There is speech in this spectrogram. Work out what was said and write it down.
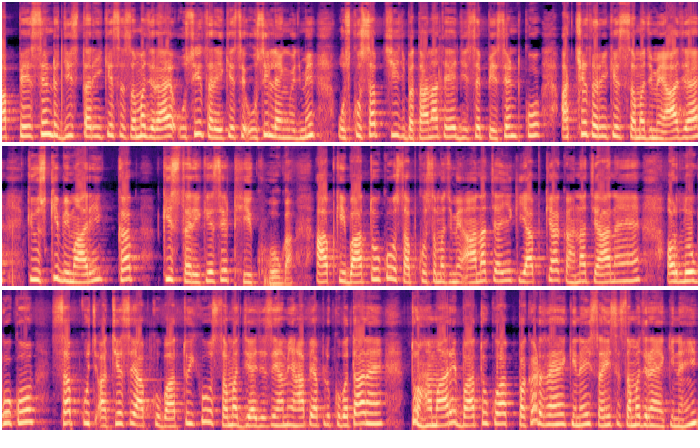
अब पेशेंट जिस तरीके से समझ रहा है, उसी तरीके से, उसी लैंग्वेज में उसको सब चीज़ बताना चाहिए, जिससे पेशेंट को अच्छे तरीके से समझ में आ जाए कि उसकी बीमारी कब किस तरीके से ठीक होगा। आपकी बातों को, सबको समझ में आना चाहिए कि आप क्या कहना चाह रहे हैं और लोगों को सब कुछ अच्छे से आपको बातों को समझ जाए। जैसे हम यहाँ पे आप लोग को बता रहे हैं तो हमारे बातों को आप पकड़ रहे हैं कि नहीं, सही से समझ रहे हैं कि नहीं,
